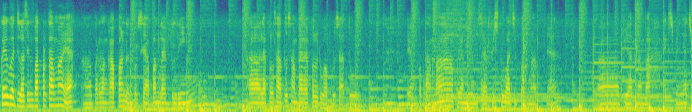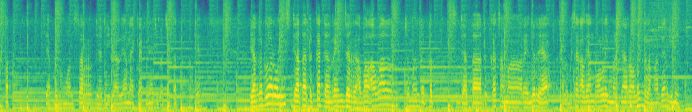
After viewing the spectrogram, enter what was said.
Oke, gue jelasin part pertama ya, uh, perlengkapan dan persiapan leveling uh, level 1 sampai level 21. Yang pertama, premium service itu wajib banget ya. Uh, biar nambah XP-nya cepet tiap bunuh monster, jadi kalian naik levelnya juga cepet. Oke. Yang kedua, rolling senjata dekat dan ranger. Awal-awal cuman dapet senjata dekat sama ranger ya. Kalau bisa kalian rolling, maksudnya rolling dalam artian gini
